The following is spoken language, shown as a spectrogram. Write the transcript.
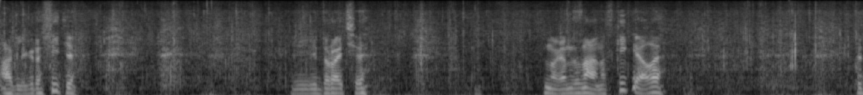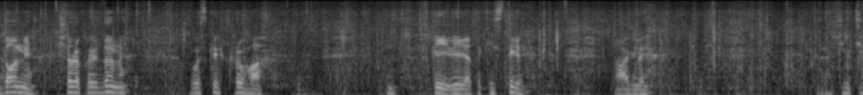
аглі графіті. І, до речі, ну я не знаю наскільки, але відомі, широко відомі в вузьких кругах. В Києві є такий стиль аглі графіті.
